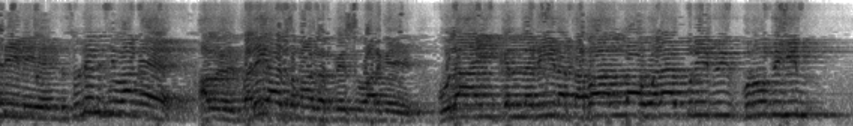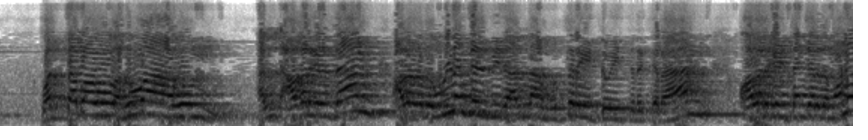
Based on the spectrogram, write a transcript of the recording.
தெரியலையே என்று சொல்லி என்ன செய்வாங்க. அவர்கள் பரிகாசமாக பேசுவார்கள். உலாய் கல்லரீன தபால்லா உலா வலா மத்தபாவும் குலூபிஹிம். அவர்கள் தான் அல் அவர்கள்தான் அவர்களது உள்ளங்கள் மீது அல்லாஹ் முத்திரையிட்டு வைத்திருக்கிறான். அவர்கள் தங்களது மனோ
